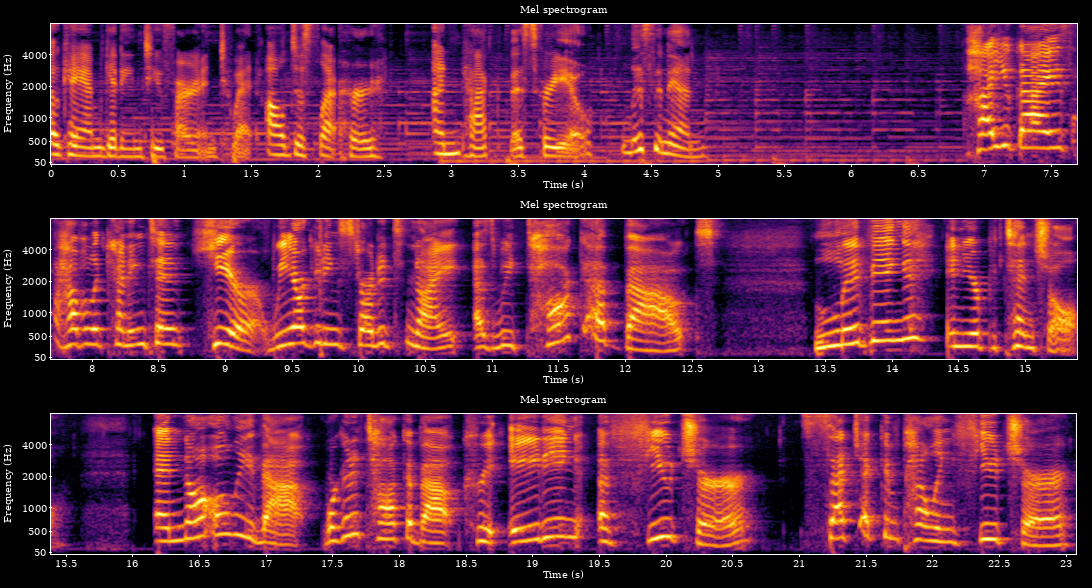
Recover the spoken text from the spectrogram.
Okay, I'm getting too far into it. I'll just let her unpack this for you. Listen in. Hi, you guys. Havilah Cunnington here. We are getting started tonight as we talk about living in your potential. And not only that, we're going to talk about creating a future, such a compelling future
